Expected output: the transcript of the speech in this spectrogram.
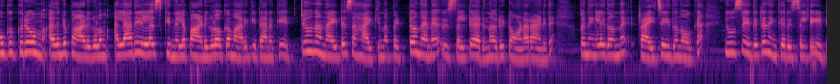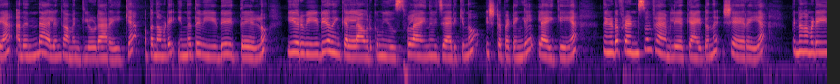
മുഖക്കുരുവും അതിന്റെ പാടുകളും അല്ലാതെയുള്ള സ്കിന്നിലെ പാടുകളൊക്കെ ഒക്കെ മാറി കിട്ടാനൊക്കെ ഏറ്റവും നന്നായിട്ട് സഹായിക്കുന്ന പെട്ടെന്ന് തന്നെ റിസൾട്ട് വരുന്ന ഒരു ടോണറാണിത്. അപ്പോൾ നിങ്ങൾ ഇതൊന്ന് ട്രൈ ചെയ്ത് നോക്കുക. യൂസ് ചെയ്തിട്ട് നിങ്ങൾക്ക് റിസൾട്ട് കിട്ടിയാൽ അതെന്തായാലും കമന്റിലൂടെ അറിയിക്കുക. അപ്പോൾ നമ്മുടെ ഇന്നത്തെ വീഡിയോ ഇത്രയേ ഉള്ളൂ. ഈ ഒരു വീഡിയോ നിങ്ങൾക്ക് എല്ലാവർക്കും യൂസ്ഫുൾ ആയെന്ന് വിചാരിക്കുന്നു. ഇഷ്ടപ്പെട്ടെങ്കിൽ ലൈക്ക് ചെയ്യുക. നിങ്ങളുടെ ഫ്രണ്ട്സും ഫാമിലിയൊക്കെ ആയിട്ടൊന്ന് ഷെയർ ചെയ്യുക. പിന്നെ നമ്മുടെ ഈ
